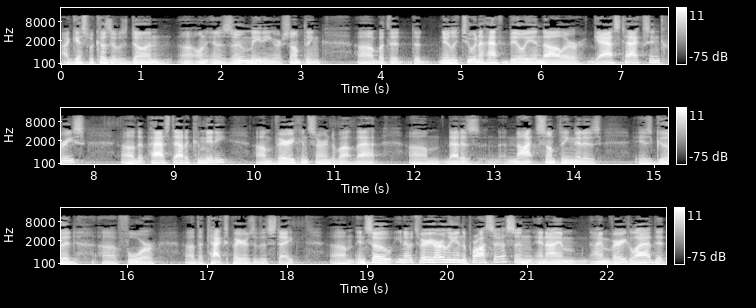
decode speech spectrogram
I guess because it was done uh, on, in a Zoom meeting or something, but the, the nearly $2.5 billion gas tax increase uh, that passed out of committee. I'm very concerned about that. Um, that is not something that is is good uh, for uh, the taxpayers of the state. Um, and so, you know, it's very early in the process, and, and I am I am very glad that,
